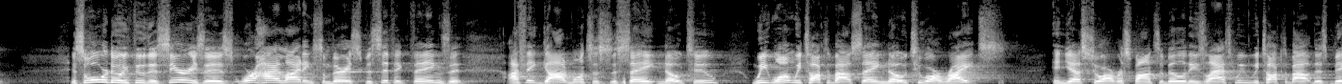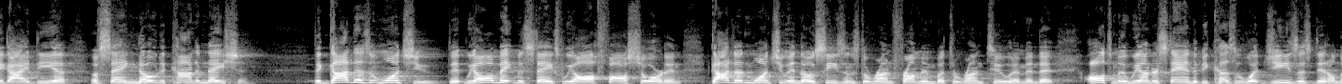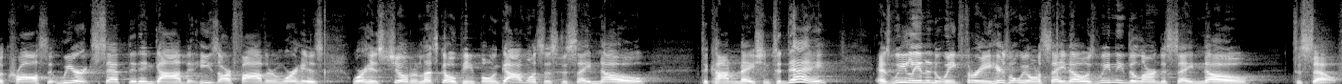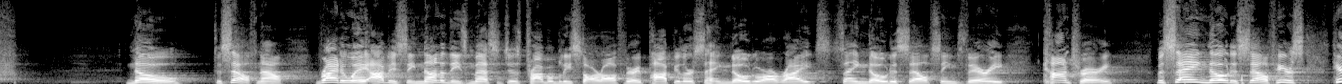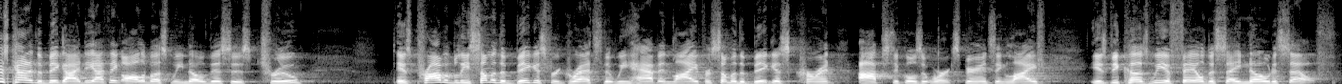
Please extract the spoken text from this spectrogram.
And so, what we're doing through this series is we're highlighting some very specific things that I think God wants us to say no to. Week one, we talked about saying no to our rights and yes to our responsibilities. Last week, we talked about this big idea of saying no to condemnation that God doesn't want you, that we all make mistakes, we all fall short, and God doesn't want you in those seasons to run from Him, but to run to Him. And that ultimately we understand that because of what Jesus did on the cross, that we are accepted in God, that He's our Father and we're His, we're His children. Let's go, people. And God wants us to say no to condemnation. Today, as we lean into week three, here's what we want to say no is we need to learn to say no to self. No to self. Now, right away, obviously, none of these messages probably start off very popular. Saying no to our rights, saying no to self seems very contrary. But saying no to self, here's, here's kind of the big idea. I think all of us, we know this is true. Is probably some of the biggest regrets that we have in life, or some of the biggest current obstacles that we're experiencing in life, is because we have failed to say no to self.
